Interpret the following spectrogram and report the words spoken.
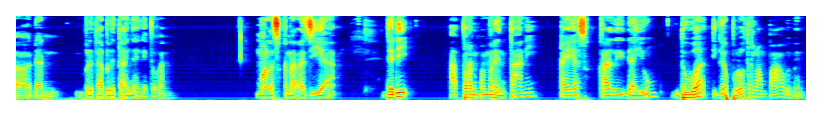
Eh, dan berita-beritanya gitu kan. Males kena razia. Jadi aturan pemerintah nih kayak sekali dayung dua tiga puluh terlampaui men.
